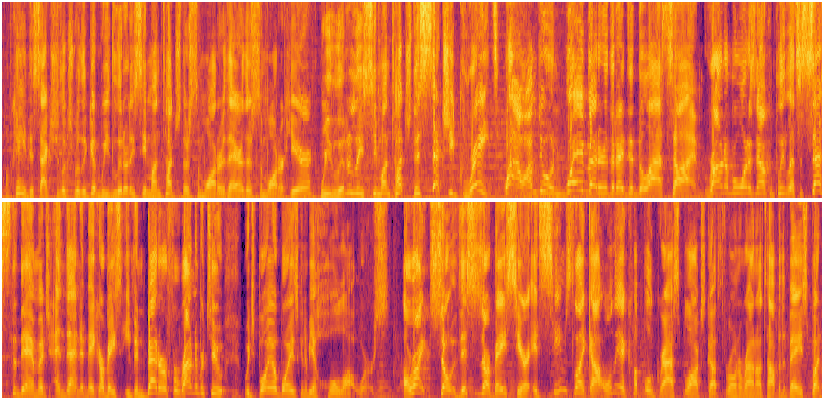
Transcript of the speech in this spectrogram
okay, this actually looks really good. We literally seem untouched. There's some water there. There's some water here. We literally seem untouched. This is actually great. Wow, I'm doing way better than I did the last time. Round number one is now complete. Let's assess the damage and then make our base even better for round round number two, which boy oh boy is going to be a whole lot worse. All right, so this is our base here. It seems like uh, only a couple grass blocks got thrown around on top of the base, but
